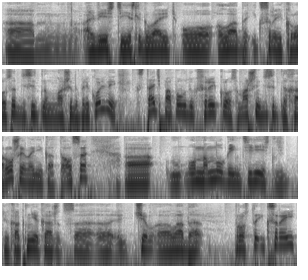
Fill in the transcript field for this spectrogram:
о Весте, если говорить о Lada X-Ray Cross, это действительно машина прикольная. Кстати, по поводу X-Ray Cross, машина действительно хорошая, она не катался. А, он намного интереснее, как мне кажется, э, чем э, Lada просто X-Ray,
